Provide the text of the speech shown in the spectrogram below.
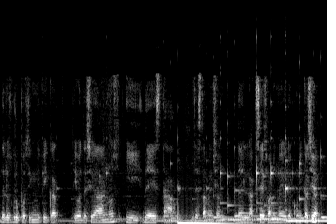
de los grupos significativos de ciudadanos y de esta, de esta mención del acceso a los medios de comunicación.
